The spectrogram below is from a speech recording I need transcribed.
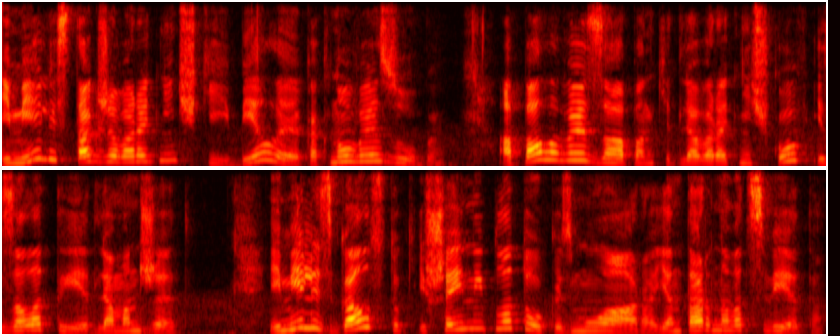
Имелись также воротнички, белые, как новые зубы, опаловые запонки для воротничков и золотые для манжет. Имелись галстук и шейный платок из муара янтарного цвета.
